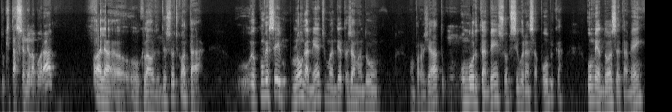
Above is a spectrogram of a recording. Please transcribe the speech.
do que está sendo elaborado? Olha, o Cláudio, deixa eu te contar. Eu conversei longamente, o Mandetta já mandou um, um projeto, o Moro também, sobre segurança pública, o Mendonça também,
